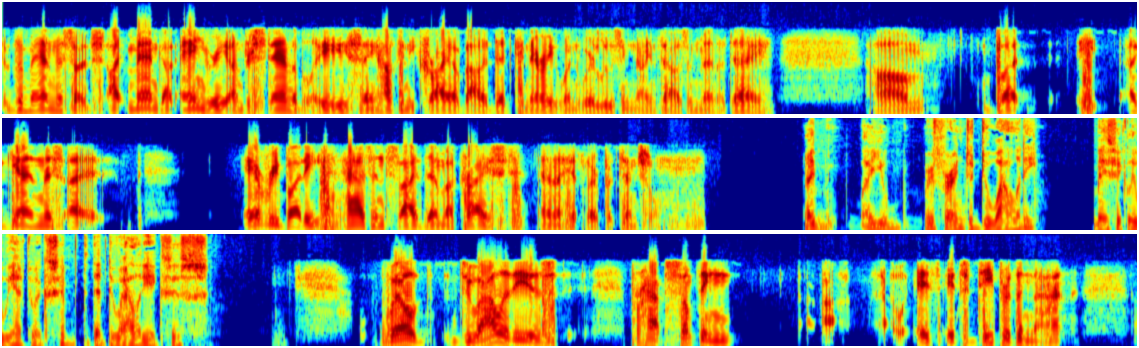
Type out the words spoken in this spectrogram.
the man misunderstood. Man got angry, understandably. He's saying, "How can he cry about a dead canary when we're losing nine thousand men a day?" Um, but he, again, this uh, everybody has inside them a Christ and a Hitler potential. Are, you referring to duality? Basically, we have to accept that duality exists. Well, duality is perhaps something. Uh, it's it's deeper than that.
